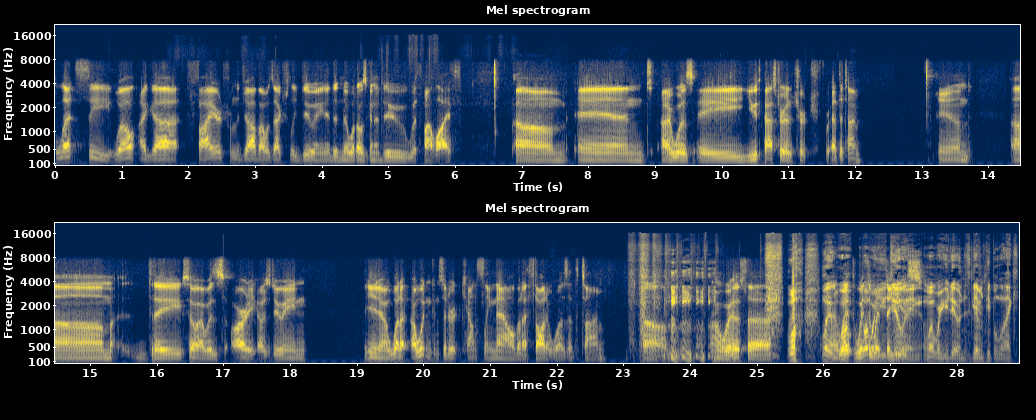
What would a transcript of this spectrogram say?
let's see. Well, I got fired from the job I was actually doing. I didn't know what I was going to do with my life. Um, and I was a youth pastor at a church at the time. And um, they, so I was already, I was doing, you know, what I, I wouldn't consider it counseling now, but I thought it was at the time um, with uh, well, wait, uh, with, what, with, what were you doing? Use. What were you doing? Just giving people like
